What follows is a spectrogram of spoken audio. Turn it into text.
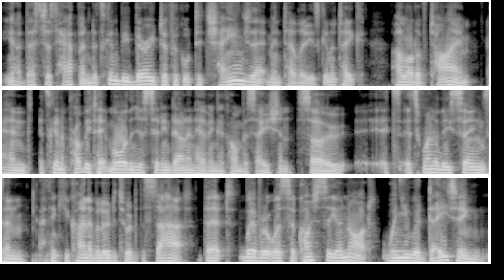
you know that's just happened, it's going to be very difficult to change that mentality. It's going to take a lot of time and it's going to probably take more than just sitting down and having a conversation so it's it's one of these things and i think you kind of alluded to it at the start that whether it was subconsciously or not when you were dating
